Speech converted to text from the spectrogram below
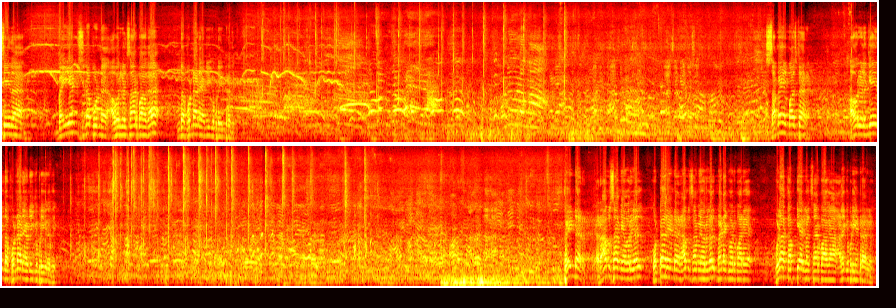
செய்த பையன் சின்ன பொண்ணு அவர்கள் சார்பாக இந்த பொன்னாடை அணிவிக்கப்படுகின்றது. சமையல் மாஸ்டர் அவர்களுக்கு இந்த பொன்னாடை அணிவிக்கப்படுகிறது. ராமசாமி அவர்கள் கொட்டார் என்ற ராமசாமி அவர்கள் மேடைக்கு வருமாறு விழா கமிட்டியார்கள் சார்பாக அழைக்கப்படுகின்றார்கள்.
